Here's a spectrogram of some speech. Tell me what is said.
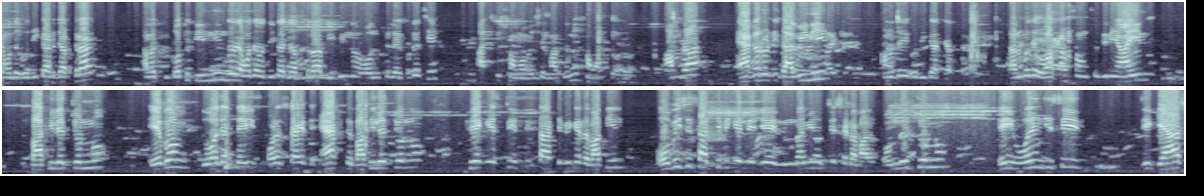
আমাদের অধিকার যাত্রা, আমরা গত তিন দিন ধরে আমাদের অধিকার যাত্রা বিভিন্ন অঞ্চলে ঘটেছে। আজকে সমাবেশের মাধ্যমে সমাপ্ত হলো। আমরা এগারোটি দাবি নিয়ে আমাদের অধিকার যাত্রা। তার মধ্যে ওয়াকার সংশোধনী আইন বাতিলের জন্য এবং দু হাজার তেইশ ফরেস্ট রাইট অ্যাক্ট বাতিলের জন্য, ফেক এসটি এসটি সার্টিফিকেট বাতিল, ওবিসি সার্টিফিকেট নিয়ে যে নোংরামি হচ্ছে সেটা বন্ধের জন্য। এই ওএনজিসি যে গ্যাস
